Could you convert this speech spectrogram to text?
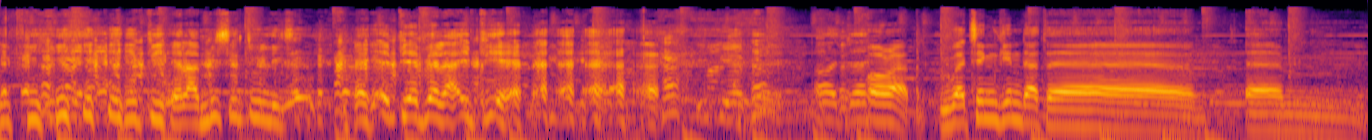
EP, EPL, I'm missing two leagues. EPFL and EPL. Oh, Jack. All right, we were thinking that uh, um,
